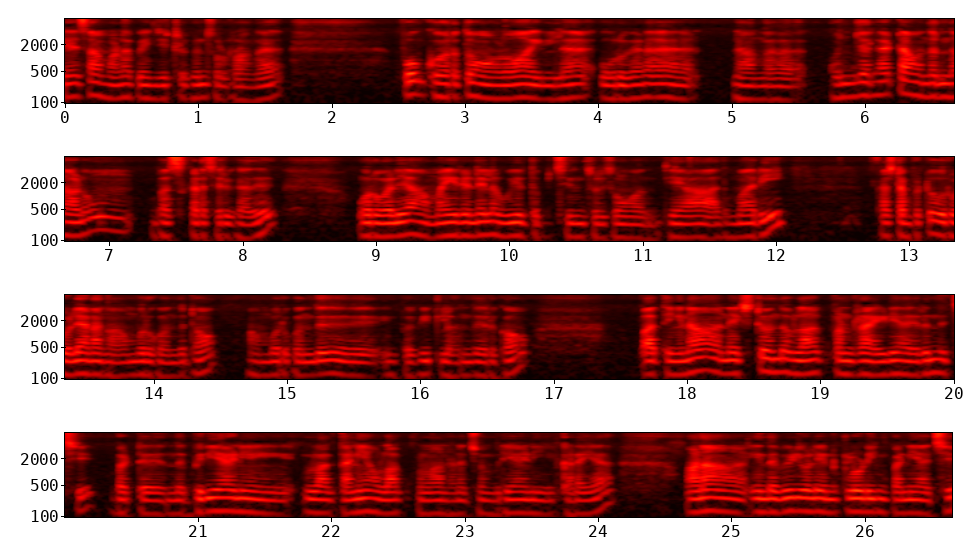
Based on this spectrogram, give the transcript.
டேஸாக மழை பெஞ்சிட்ருக்குன்னு சொல்கிறாங்க போக்குவரத்தும் அவ்வளோவா இல்லை. ஒருவேளை நாங்கள் கொஞ்சம் லேட்டாக வந்திருந்தாலும் பஸ் கிடச்சிருக்காது. ஒரு வழியாக மயிரிலையில் உயிர் தப்பிச்சுன்னு சொல்லி சொல்லுவோம் பார்த்தியா அது மாதிரி கஷ்டப்பட்டு ஒரு வழியாக நாங்கள் ஆம்பூருக்கு வந்துட்டோம். ஆம்பூருக்கு வந்து இப்போ வீட்டில் வந்து இருக்கோம். பார்த்தீங்கன்னா நெக்ஸ்ட்டு வந்து vlog பண்ணுற ஐடியா இருந்துச்சு. பட்டு இந்த பிரியாணி vlog தனியாக vlog பண்ணலாம்னு நினச்சோம். பிரியாணி கடையை. ஆனால் இந்த வீடியோவில் இன்க்ளூடிங் பண்ணியாச்சு.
